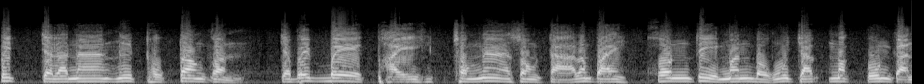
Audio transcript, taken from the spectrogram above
พิจารณาฮือถูกต้องก่อน จะไปเบรกไผช่องหน้าส่องตาลงไป คนที่มันบ่หูจักมักปุนกัน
